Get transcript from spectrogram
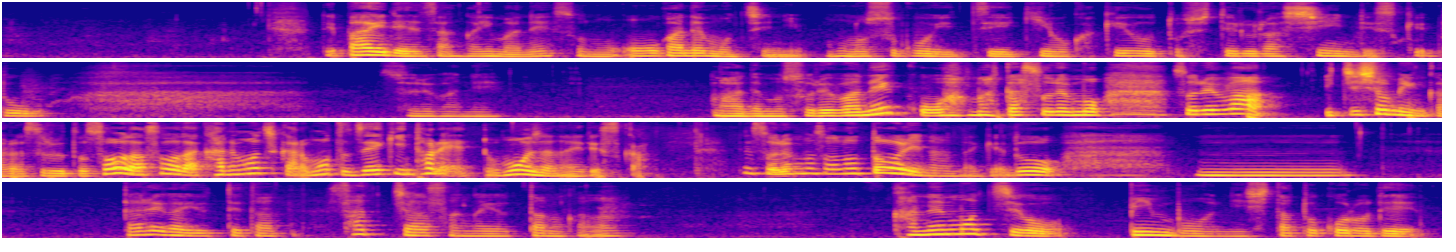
でバイデンさんが今ねその大金持ちにものすごい税金をかけようとしてるらしいんですけどそれはねまあでもそれはねこう またそれもそれは一庶民からするとそうだそうだ金持ちからもっと税金取れって思うじゃないですか。でそれもその通りなんだけどうーん誰が言ってたサッチャーさんが言ったのかな？金持ちを貧乏にしたところで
